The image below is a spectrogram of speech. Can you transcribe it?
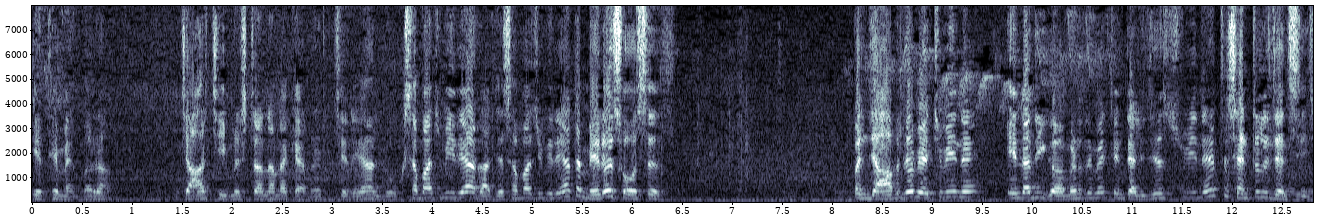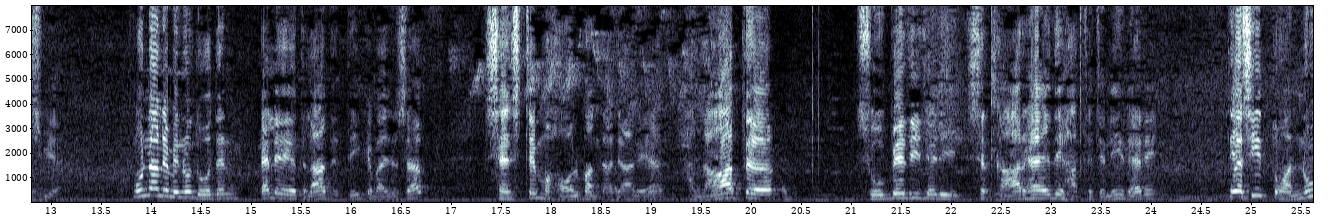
ਇੱਥੇ ਮੈਂਬਰ ਹਾਂ। ਚਾਰ ਚੀਫ ਮਿਨਿਸਟਰਾਂ ਨਾਲ ਮੈਂ ਕੈਬਨਿਟ 'ਚ ਰਿਹਾ ਲੋਕ ਸਭਾ 'ਚ ਵੀ ਰਿਹਾ ਰਾਜ ਸਭਾ 'ਚ ਵੀ ਰਿਹਾ ਤੇ ਮੇਰੇ ਸੋਰਸਸ ਪੰਜਾਬ ਦੇ ਵਿੱਚ ਵੀ ਨੇ। ਇਹਨਾਂ ਦੀ ਗਵਰਨਮੈਂਟ ਦੇ ਵਿੱਚ ਇੰਟੈਲੀਜੈਂਸ ਵੀ ਨੇ ਤੇ ਸੈਂਟਰਲ ਏਜੰਸੀਜ਼ 'ਚ ਵੀ ਆ। ਉਹਨਾਂ ਨੇ ਮੈਨੂੰ 2 ਦਿਨ ਪਹਿਲੇ ਇਤਲਾਹ ਦਿੱਤੀ ਕਿ ਬਾਜੂ ਸਾਹਿਬ ਸੈਂਸਿਟਿਵ ਮਾਹੌਲ ਬਣਦਾ ਜਾ ਰਿਹਾ ਹਾਲਾਤ ਸੂਬੇ ਦੀ ਜਿਹੜੀ ਸਰਕਾਰ ਹੈ, ਇਹਦੇ ਹੱਥ 'ਚ ਨਹੀਂ ਰਹਿ ਰਹੇ। ਤੇ ਅਸੀਂ ਤੁਹਾਨੂੰ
